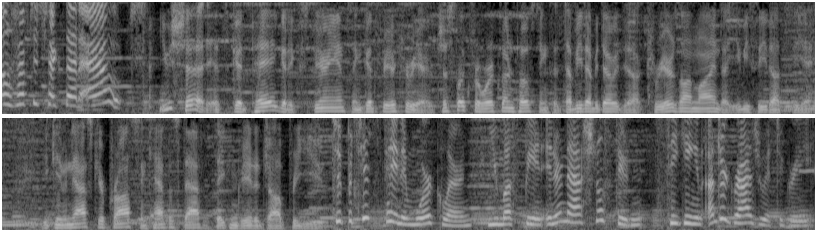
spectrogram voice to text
Wow, I'll have to check that out. You should. It's good pay, good experience, and good for your career. Just look for WorkLearn postings at www.careersonline.ubc.ca. You can even ask your profs and campus staff if they can create a job for you. To participate in WorkLearn, you must be an international student seeking an undergraduate degree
